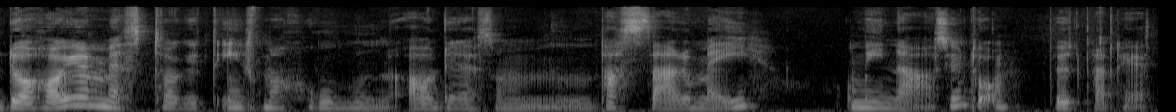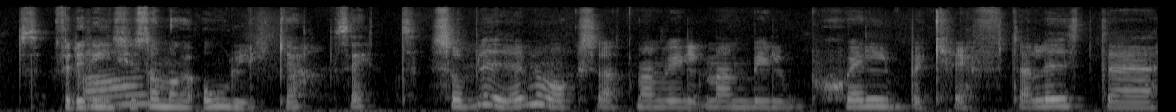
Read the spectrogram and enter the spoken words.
Då har jag mest tagit information av det som passar mig och mina symptom på utbrändhet. För det finns ju Ja. så många olika sätt. Så blir det nog också att man vill, man vill självbekräfta lite.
